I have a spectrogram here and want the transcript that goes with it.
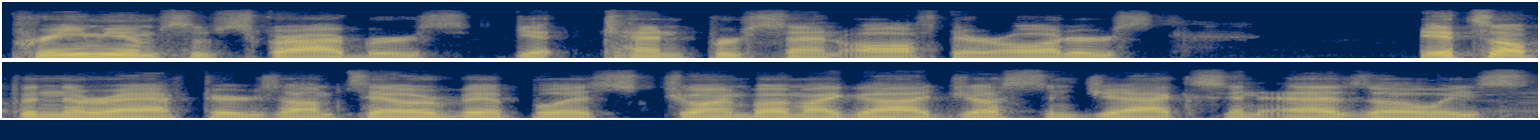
premium subscribers get 10% off their orders. It's up in the rafters. I'm Taylor Vippolis, joined by my guy, Justin Jackson, as always.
